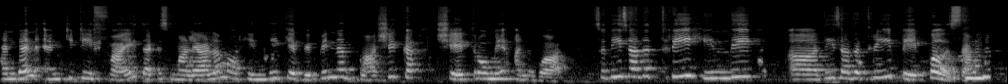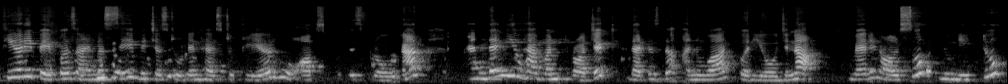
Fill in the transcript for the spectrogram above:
And then MTT5, that is Malayalam or Hindi ke vibhinna bhashik kshetron mein Anuvad. So these are the three Hindi, uh, these are the three papers, uh, theory papers, I must say, which a student has to clear who opts for this program. And then you have one project that is the Anuvad Pariyojana, wherein also you need to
